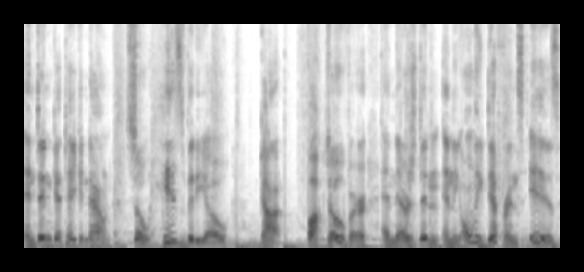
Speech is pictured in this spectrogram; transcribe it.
and didn't get taken down. So his video got fucked over and theirs didn't. And the only difference is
